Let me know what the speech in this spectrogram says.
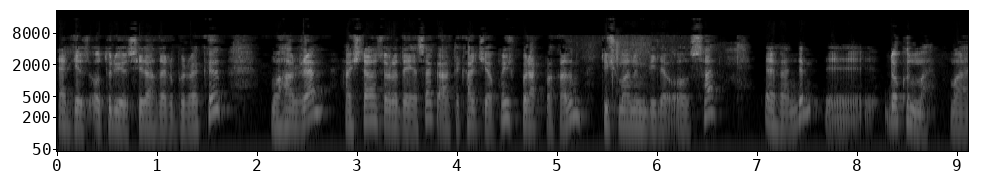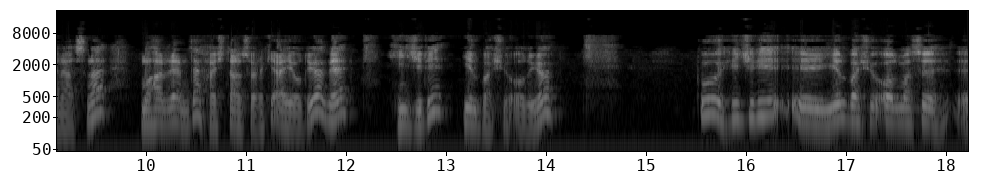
Herkes oturuyor silahları bırakıp. Muharrem haçtan sonra da yasak artık hac yapmış. Bırak bakalım düşmanın bile olsa efendim e, dokunma manasına. Muharrem de haçtan sonraki ay oluyor ve Hicri yılbaşı oluyor. Bu Hicri e, yılbaşı olması e,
